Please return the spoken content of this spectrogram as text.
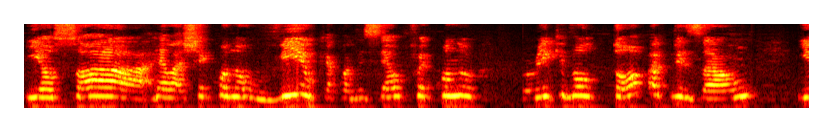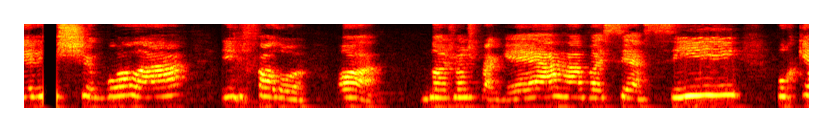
e eu só relaxei quando eu vi o que aconteceu, foi quando o Rick voltou pra prisão e ele chegou lá e ele falou, ó, nós vamos pra guerra, vai ser assim, porque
